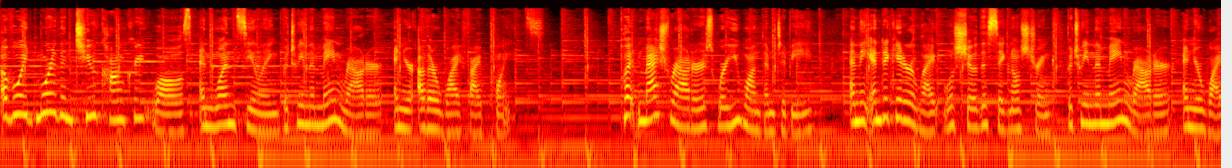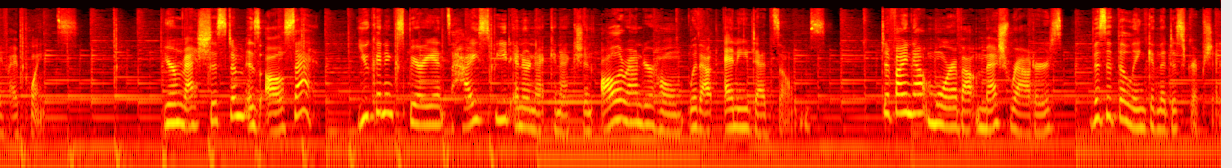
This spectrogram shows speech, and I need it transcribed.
avoid more than two concrete walls and one ceiling between the main router and your other Wi-Fi points. Put mesh routers where you want them to be, and the indicator light will show the signal strength between the main router and your Wi-Fi points. Your mesh system is all set. You can experience high-speed internet connection all around your home without any dead zones. To find out more about mesh routers, visit the link in the description.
